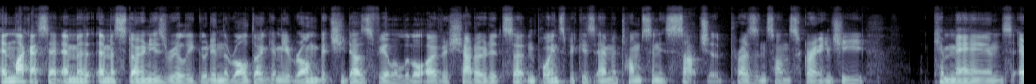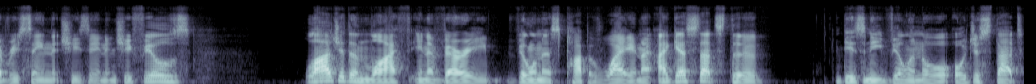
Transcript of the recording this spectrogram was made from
and like I said, Emma Emma Stone is really good in the role. Don't get me wrong, but she does feel a little overshadowed at certain points because Emma Thompson is such a presence on screen. She commands every scene that she's in, and she feels larger than life in a very villainous type of way. And I, I guess that's the Disney villain, or or just that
